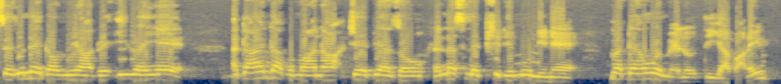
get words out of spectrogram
ဆယ်စုနှစ်တော်များအတွင်းအီရန်ရဲ့အတိုင်းအတာပမာဏအကျယ်ပြန့်ဆုံးလက်နက်စနစ်ဖြစ်တည်မှုအနေနဲ့မှတ်တမ်းဝင်မယ်လို့သိရပါတယ်။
